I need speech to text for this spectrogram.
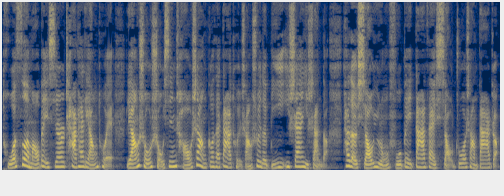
驼色毛背心儿，叉开两腿，两手手心朝上搁在大腿上，睡得鼻翼一扇一扇的。他的小羽绒服被搭在小桌上搭着。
